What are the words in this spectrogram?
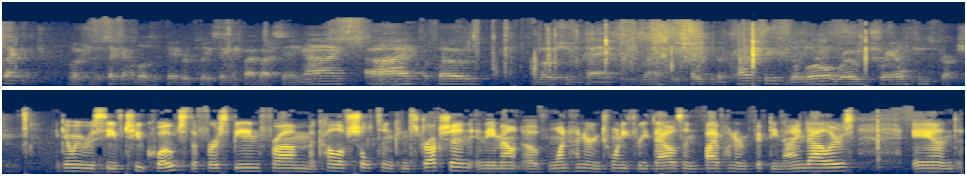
Second. Motion is second. All those in favor, please signify by saying aye. Aye. Opposed? Motion passes. Last, replacement of concrete for the Laurel Road Trail construction. Again, we received two quotes, the first being from McCullough Schulten Construction in the amount of $123,559, and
